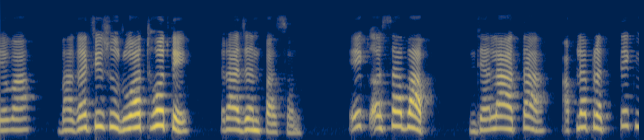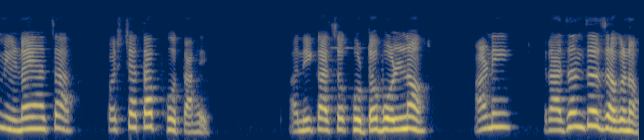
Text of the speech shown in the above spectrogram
तेव्हा भागाची सुरुवात होते राजनपासून एक असा बाप ज्याला आता आपल्या प्रत्येक निर्णयाचा पश्चाताप होत आहे. अनिकाचं खोटं बोलणं आणि राजनचं जगणं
